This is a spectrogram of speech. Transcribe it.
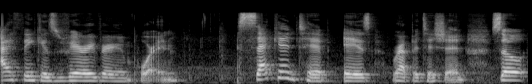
I think is very, very important. Second tip is repetition. So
